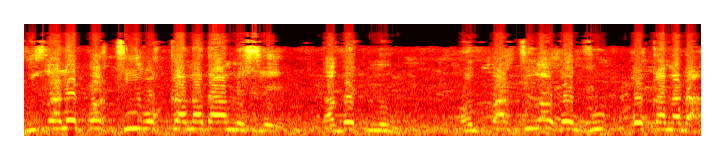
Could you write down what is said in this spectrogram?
vous allez partir au canada monsieur avec nous on partira avec vous au canada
